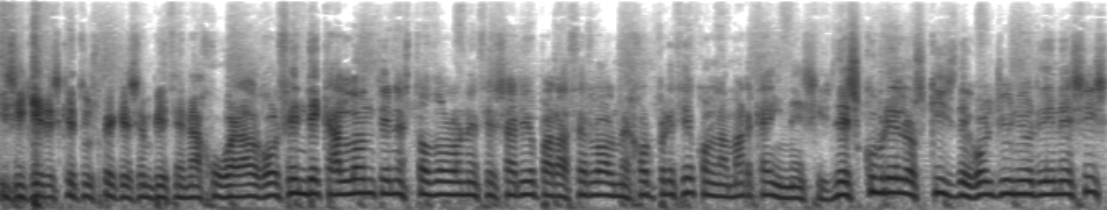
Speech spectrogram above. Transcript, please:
Y si quieres que tus peques empiecen a jugar al golf, en Decathlon tienes todo lo necesario para hacerlo al mejor precio con la marca Inesis. Descubre los kits de Golf Junior de Inesis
